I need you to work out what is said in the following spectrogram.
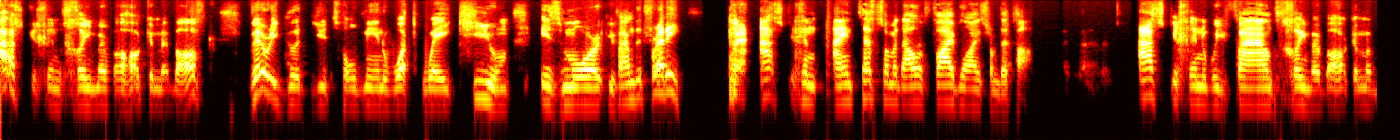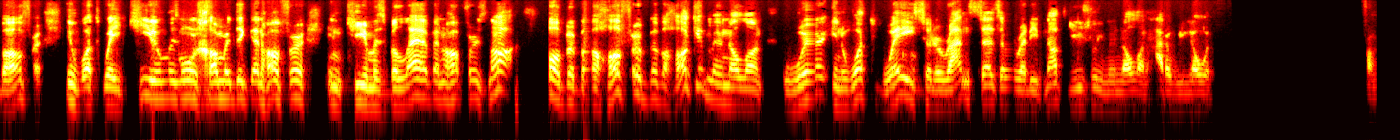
Ashkichin Chaymer Bahokim Bahok. Very good. You told me in what way kiyum is more. You found it, Freddie? Ashkechin ein Tessamad five lines from the top. Ashkechin, we found Chomer Bahakim Bahofer. In what way Kiyum is more Chomerdik than Hofer? In Kiyum is Belev and Hofer is not. Oh. Where, in what way? So the Ran says already, not usually Minolon. How do we know it from?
